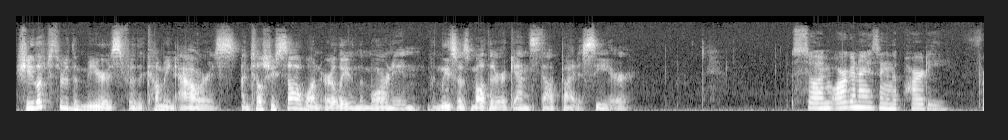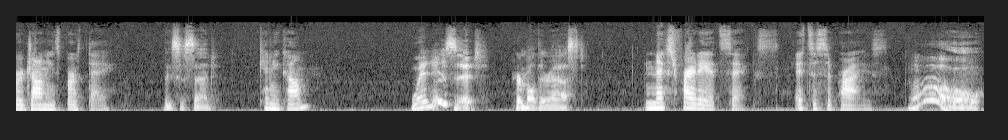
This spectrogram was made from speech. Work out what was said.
She looked through the mirrors for the coming hours until she saw one early in the morning when Lisa's mother again stopped by to see her. So I'm organizing the party for Johnny's birthday. Lisa said. Can you come? When is it? her mother asked. Next Friday at 6. It's a surprise. Oh.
